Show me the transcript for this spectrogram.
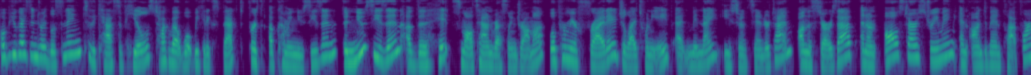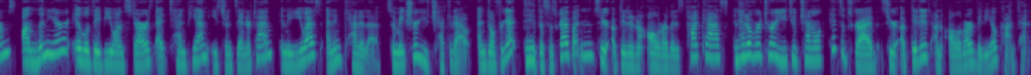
Hope you guys enjoyed listening to the cast of Heels talk about what we could expect for its upcoming new season. The new season of the hit small town wrestling drama will premiere Friday, July 28th at midnight Eastern Standard Time on the Starz app and on all Starz streaming and on demand platforms. On linear, it will debut on Starz at 10 p.m. Eastern Standard Time in the US and in Canada. So make sure you check it out. And don't forget to hit the subscribe button so you're updated on all of our latest podcasts and head over to our YouTube channel, hit subscribe so you're updated on all of our video content.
